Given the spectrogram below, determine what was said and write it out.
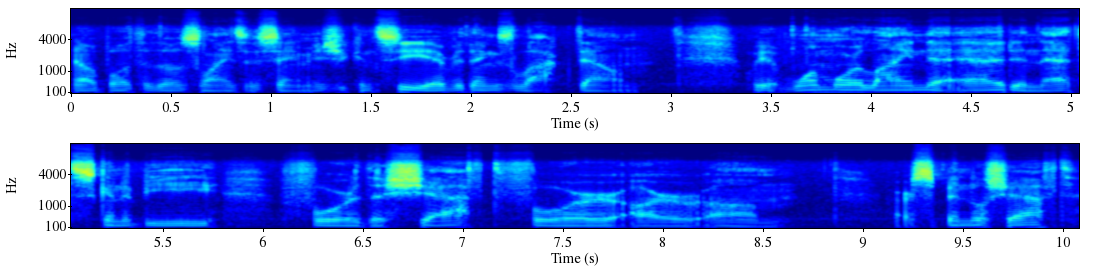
Now both of those lines are the same. As you can see, everything's locked down. We have one more line to add, and that's going to be for the shaft for our, um, our spindle shaft.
